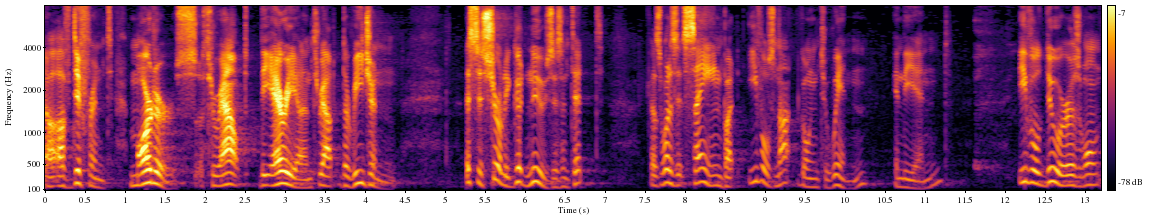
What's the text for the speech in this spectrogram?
uh, of different martyrs throughout the area and throughout the region. This is surely good news, isn't it? Because what is it saying? But evil's not going to win in the end. Evildoers won't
